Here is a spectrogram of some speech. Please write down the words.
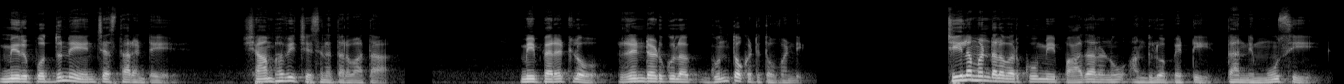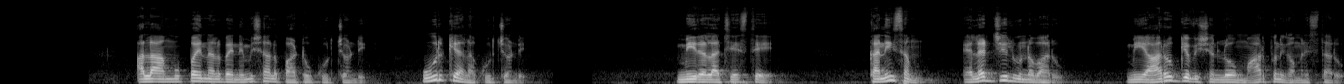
మీరు పొద్దున్నే ఏం చేస్తారంటే శాంభవి చేసిన తర్వాత మీ పెరట్లో రెండడుగుల గుంతొకటి తవ్వండి. చీలమండల వరకు మీ పాదాలను అందులో పెట్టి దాన్ని మూసి అలా ముప్పై నలభై నిమిషాల పాటు కూర్చోండి. ఊరికే అలా కూర్చోండి. మీరలా చేస్తే కనీసం ఎలర్జీలు ఉన్నవారు మీ ఆరోగ్య విషయంలో మార్పుని గమనిస్తారు.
